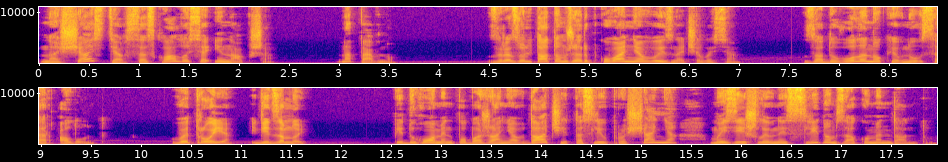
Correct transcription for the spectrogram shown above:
На щастя, все склалося інакше напевно. З результатом жеребкування визначилися. Задоволено кивнув сер Алонд. Ви троє, ідіть за мною. Під гомін побажання вдачі та слів прощання ми зійшли вниз слідом за комендантом.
